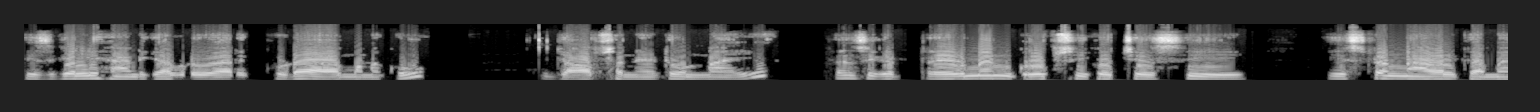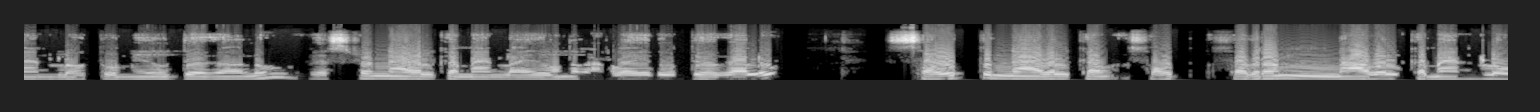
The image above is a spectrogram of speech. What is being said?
ఫిజికల్లీ హ్యాండిక్యాప్డ్ వారికి కూడా మనకు జాబ్స్ అనేవి ఉన్నాయి. ఫ్రెండ్స్ ఇక ట్రేడ్మెన్ గ్రూప్ సికి వచ్చేసి ఈస్టర్న్ నేవల్ కమాండ్లో తొమ్మిది ఉద్యోగాలు వెస్ట్రన్ నావల్ కమాండ్లో ఐదు వందల అరవై ఐదు ఉద్యోగాలు south naval south southern naval కమాండ్లో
